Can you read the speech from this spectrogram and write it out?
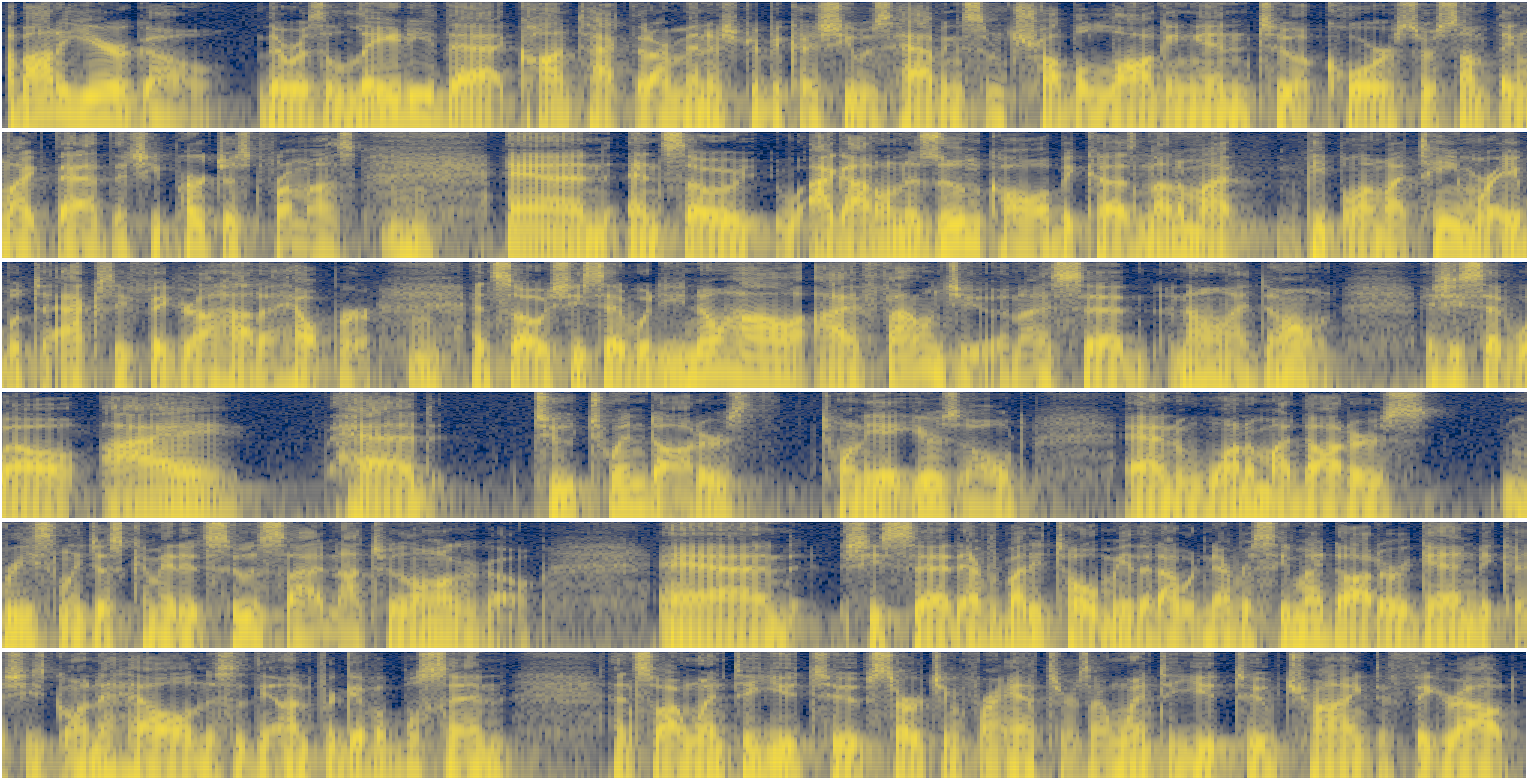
about a year ago there was a lady that contacted our ministry because she was having some trouble logging into a course or something like that that she purchased from us. Mm-hmm. And and so I got on a Zoom call because none of my people on my team were able to actually figure out how to help her. Mm. And so she said, "Well, do you know how I found you?" And I said, "No, I don't." And she said, "Well, I had two twin daughters, 28 years old, and one of my daughters recently just committed suicide not too long ago." And she said, Everybody told me that I would never see my daughter again because she's going to hell and this is the unforgivable sin. And so I went to YouTube searching for answers. I went to YouTube trying to figure out.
